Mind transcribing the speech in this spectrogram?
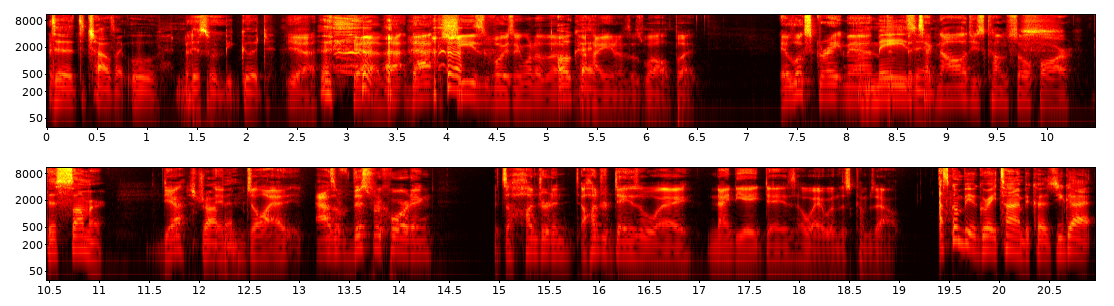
the, the child's like, oh, this would be good. Yeah, yeah. That that she's voicing one of the, Okay. the hyenas as well, but it looks great, man. The- The, technology's come so far. This summer. Yeah, dropping. in July. As of this recording, it's a hundred and a hundred days away, ninety eight days away when this comes out. That's gonna be a great time because you got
